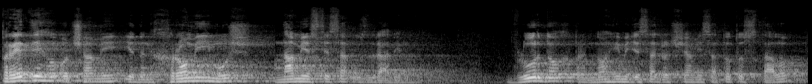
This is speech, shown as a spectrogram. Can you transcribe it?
pred jeho očami jeden chromý muž na mieste sa uzdravil. V Lurdoch pred mnohými desaťročiami sa toto stalo,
